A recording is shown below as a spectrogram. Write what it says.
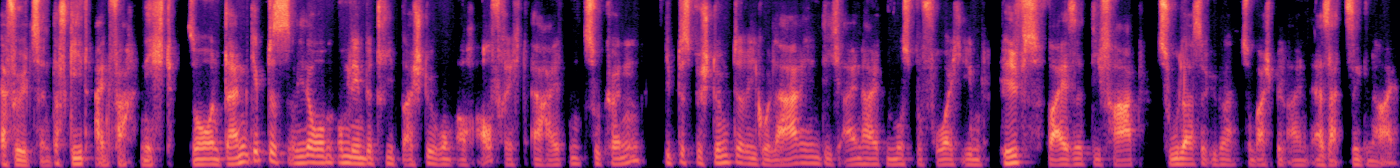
erfüllt sind. Das geht einfach nicht. So, und dann gibt es wiederum, um den Betrieb bei Störung auch aufrechterhalten zu können, gibt es bestimmte Regularien, die ich einhalten muss, bevor ich eben hilfsweise die Fahrt zulasse über zum Beispiel ein Ersatzsignal.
